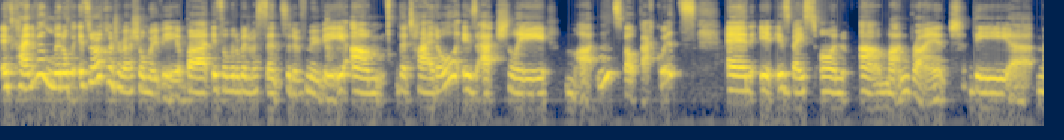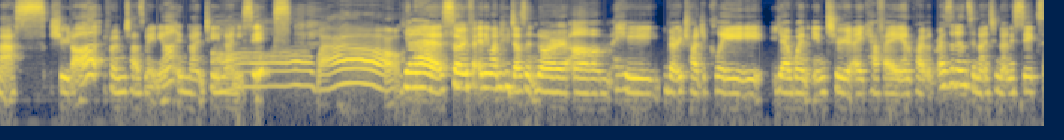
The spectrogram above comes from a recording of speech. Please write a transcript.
It's kind of a little bit. It's not a controversial movie, but it's a little bit of a sensitive movie. Um, the title is actually Martin, spelled backwards, and it is based on um, Martin Bryant, the uh, mass shooter from Tasmania in 1996. Oh, wow. Yeah, so for anyone who doesn't know, um, he very tragically, yeah, went into a cafe and a private residence in 1996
